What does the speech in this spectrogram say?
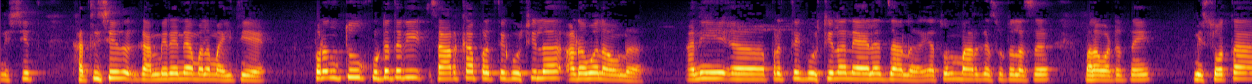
निश्चित खात्रीशीर गांभीर्याने आम्हाला माहिती आहे. परंतु कुठंतरी सारखा प्रत्येक गोष्टीला अडवं लावणं आणि प्रत्येक गोष्टीला न्यायालयात जाणं यातून मार्ग सुटेल असं मला वाटत नाही. मी स्वतः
